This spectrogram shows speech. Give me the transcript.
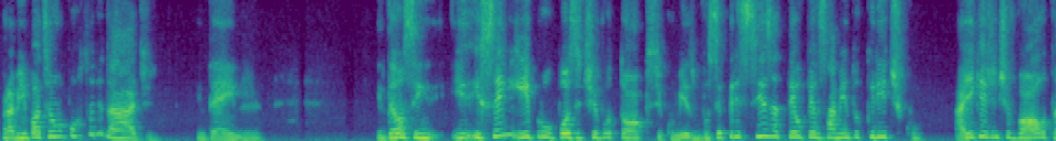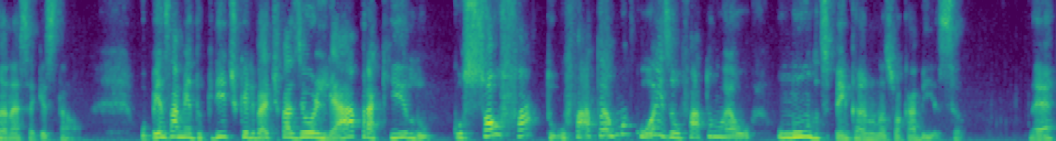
para mim pode ser uma oportunidade entende? Então, assim, e, e sem ir para o positivo tóxico mesmo, você precisa ter o pensamento crítico. Aí que a gente volta nessa questão. O pensamento crítico ele vai te fazer olhar para aquilo só o fato. O fato é uma coisa, o fato não é o, o mundo despencando na sua cabeça, né?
